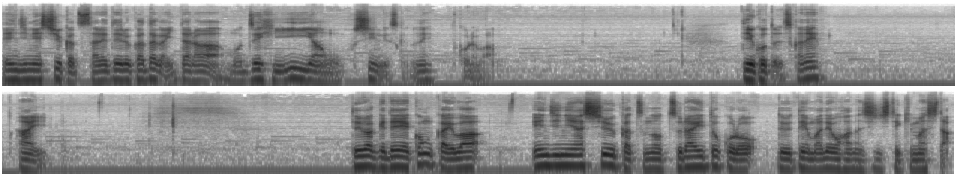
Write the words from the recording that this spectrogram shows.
エンジニア就活されてる方がいたらもうぜひいい案を欲しいんですけどねこれはっていうことですかね。はい。というわけで、今回はエンジニア就活の辛いところというテーマでお話ししてきました。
